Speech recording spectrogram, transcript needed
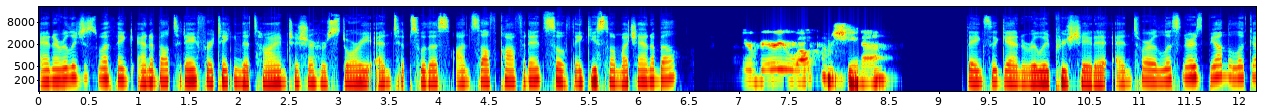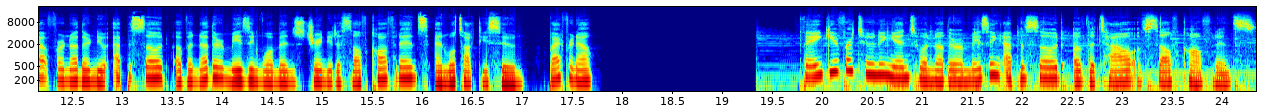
And I really just want to thank Annabelle today for taking the time to share her story and tips with us on self confidence. So thank you so much, Annabelle. You're very welcome, Sheena. Thanks again. Really appreciate it. And to our listeners, be on the lookout for another new episode of another amazing woman's journey to self confidence. And we'll talk to you soon. Bye for now. Thank you for tuning in to another amazing episode of the Tao of Self Confidence.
